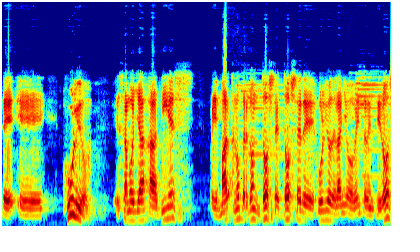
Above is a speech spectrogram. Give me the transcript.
de eh, julio, estamos ya a 10, no, perdón, 12, 12 de julio del año 2022,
